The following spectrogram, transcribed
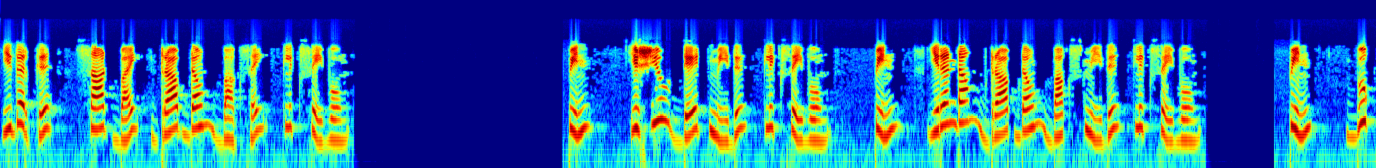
இதற்கு sort by drop down box ஐ கிளிக் செய்வோம். பின் இஷ்யூ டேட் மீது கிளிக் செய்வோம். பின் இரண்டாம் டிராப் டவுன் பாக்ஸ் மீது கிளிக் செய்வோம். பின் புக்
